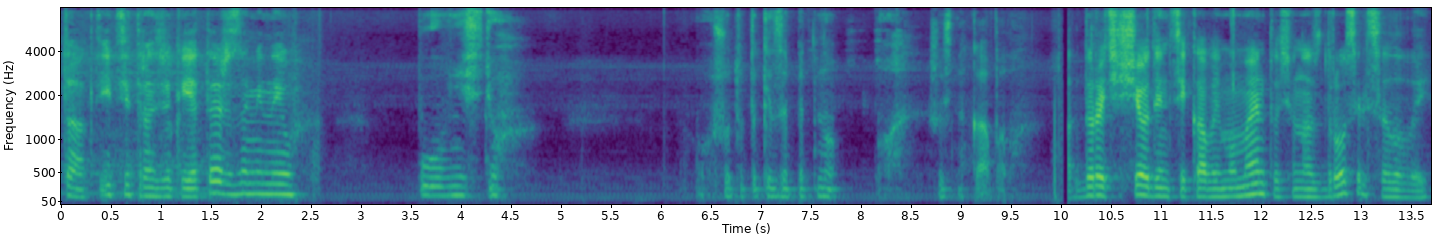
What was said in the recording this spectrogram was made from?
Так, і ці транзюки я теж замінив повністю. О, що тут таке за пятно? О, щось накапало. Так, до речі, ще один цікавий момент. Ось у нас дросель силовий,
